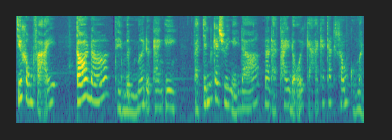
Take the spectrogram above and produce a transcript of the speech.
Chứ không phải có nó thì mình mới được an yên và chính cái suy nghĩ đó nó đã thay đổi cả cái cách sống của mình.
